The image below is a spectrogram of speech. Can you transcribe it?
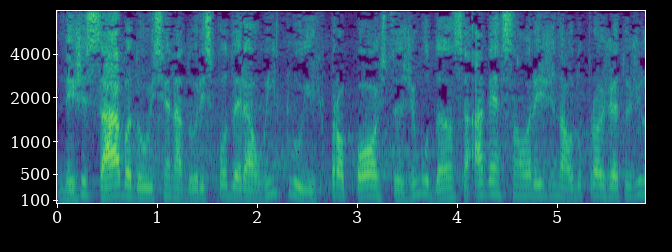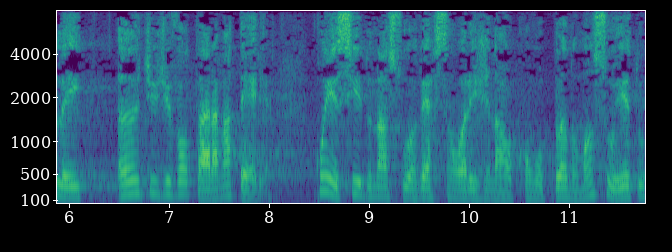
Neste sábado, os senadores poderão incluir propostas de mudança à versão original do projeto de lei antes de votar a matéria. Conhecido na sua versão original como Plano Mansueto,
